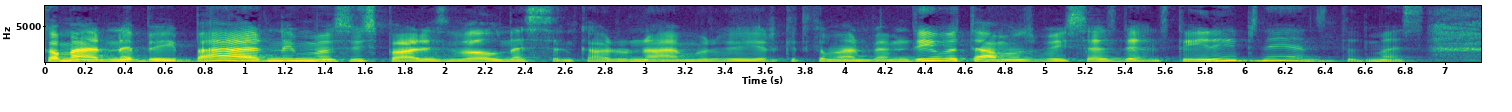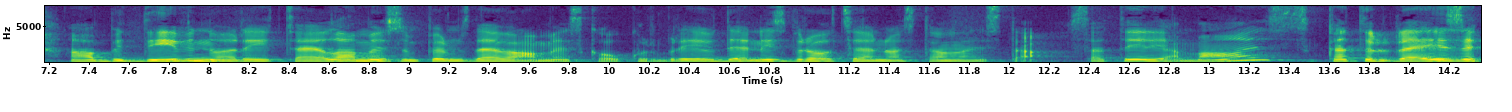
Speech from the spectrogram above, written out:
kamēr nebija bērni, mēs vispār vēl nesen runājām ar vīru, kad kamēr bijām divi, tā mums bija sestdienas tīrības dienas. Tad mēs abi divi no rīta cēlāmies un pirms devāmies kaut kur brīvdienu izbraucienos. Tā mēs tā satīrījām mājas. Katru reizi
